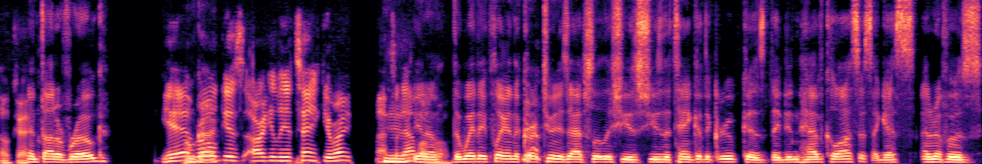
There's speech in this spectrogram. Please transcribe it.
Okay. And thought of Rogue. Yeah, okay. Rogue is arguably a tank. You're right. I yeah. You know, Rogue. the way they play in the cartoon yeah. is absolutely she's she's the tank of the group because they didn't have Colossus. I guess I don't know if it was.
